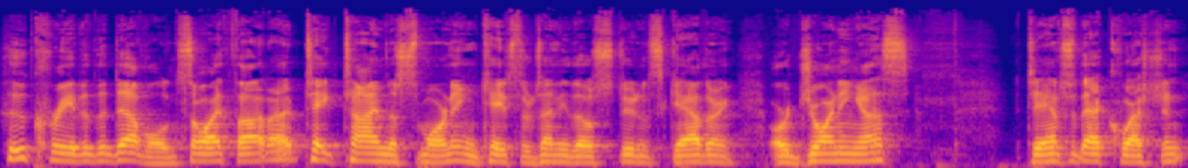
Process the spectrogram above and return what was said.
who created the devil? And so I thought I'd take time this morning, in case there's any of those students gathering or joining us, to answer that question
